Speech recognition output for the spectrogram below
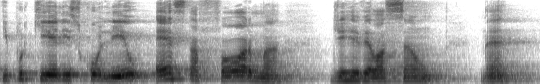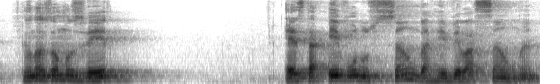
e por que ele escolheu esta forma de revelação, né? Então nós vamos ver esta evolução da revelação, né?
